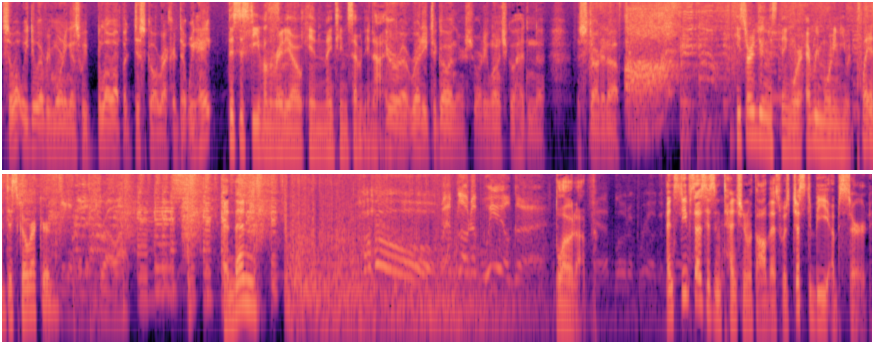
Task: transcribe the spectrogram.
So what we do every morning is we blow up a disco record that we hate. This is Steve on the radio in 1979. You're uh, ready to go in there, Shorty. Why don't you go ahead and uh, start it up? He started doing this thing where every morning he would play a disco record. And then Oh, that blowed up blow it up. And Steve says his intention with all this was just to be absurd.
